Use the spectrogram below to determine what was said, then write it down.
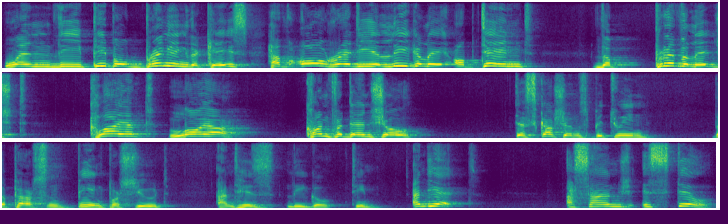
when the people bringing the case have already illegally obtained the privileged client lawyer confidential discussions between the person being pursued and his legal team. And yet, Assange is still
